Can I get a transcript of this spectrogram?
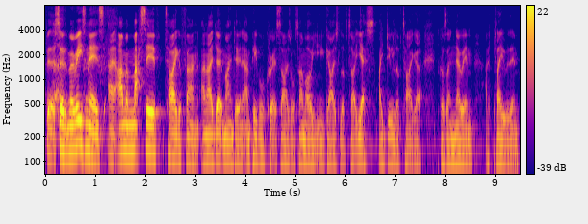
But, so my reason is I, I'm a massive Tiger fan, and I don't mind doing it. And people criticise all the time. Oh, you guys love Tiger. Yes, I do love Tiger because I know him. I've played with him,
